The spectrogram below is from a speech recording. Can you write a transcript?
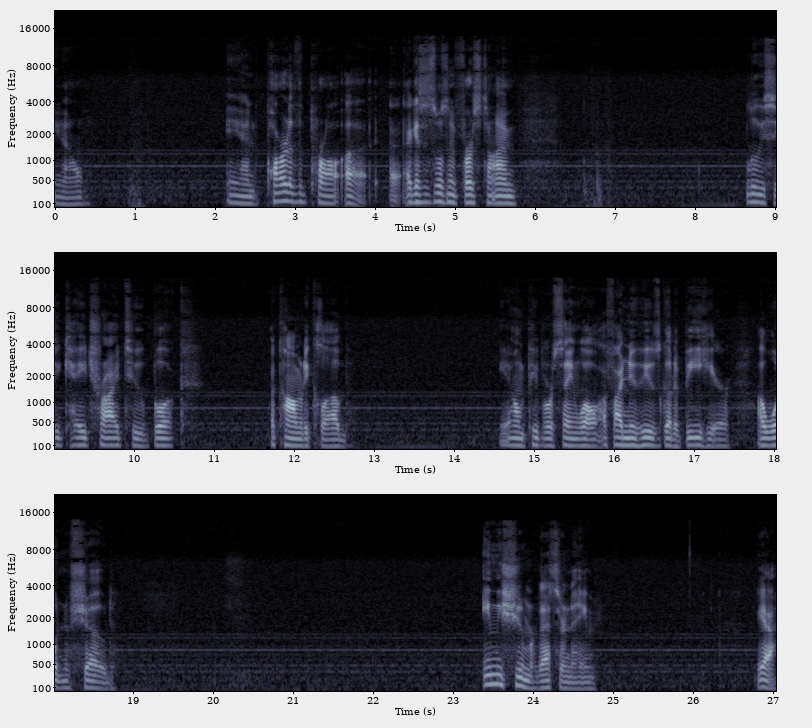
You know. And part of the pro, uh, I guess this wasn't the first time Louis C.K. tried to book a comedy club you know, and people were saying, well, if I knew he was going to be here, I wouldn't have showed. Amy Schumer, that's her name. Yeah,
